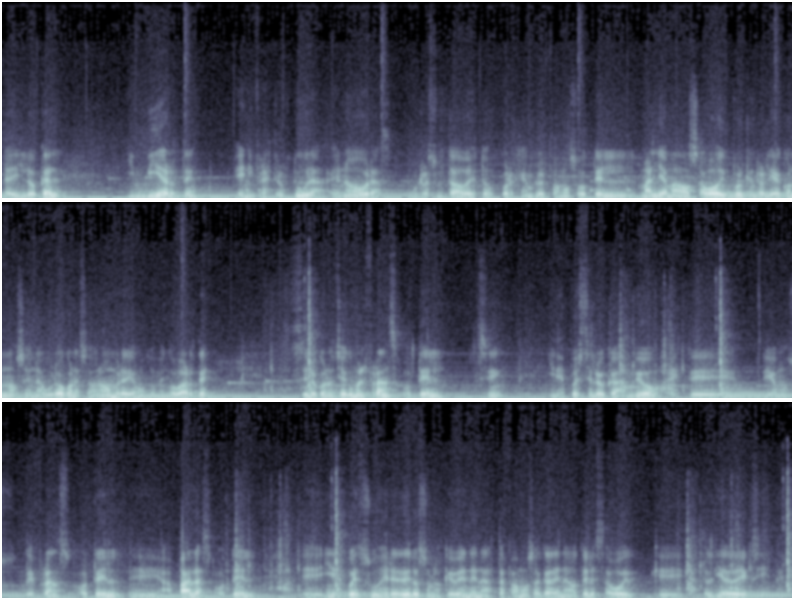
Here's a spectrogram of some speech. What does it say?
La élite local invierte en infraestructura, en obras. Un resultado de esto, por ejemplo, el famoso hotel mal llamado Savoy, porque en realidad no se inauguró con ese nombre, digamos, Domingo Barte. Se lo conocía como el France Hotel, ¿sí? y después se lo cambió, este, digamos, de France Hotel eh, a Palace Hotel, eh, y después sus herederos son los que venden a esta famosa cadena de hoteles Savoy que, hasta el día de hoy existe.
